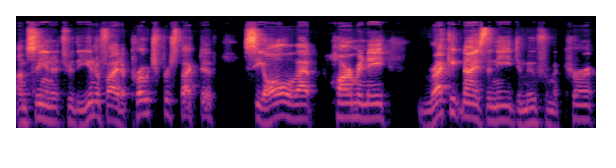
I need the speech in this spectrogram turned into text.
I'm seeing it through the unified approach perspective, see all of that harmony, recognize the need to move from a current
